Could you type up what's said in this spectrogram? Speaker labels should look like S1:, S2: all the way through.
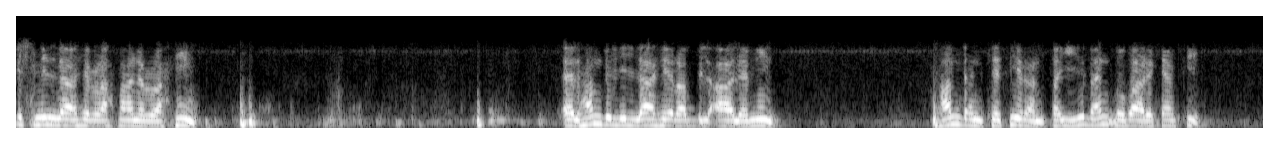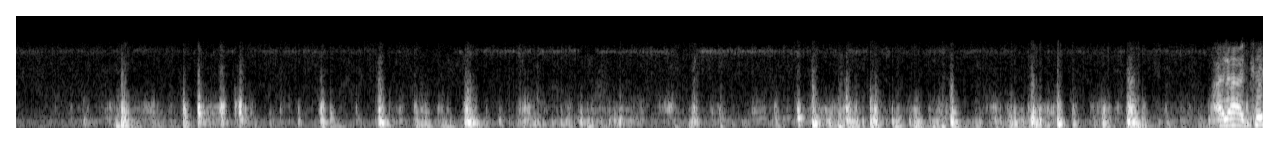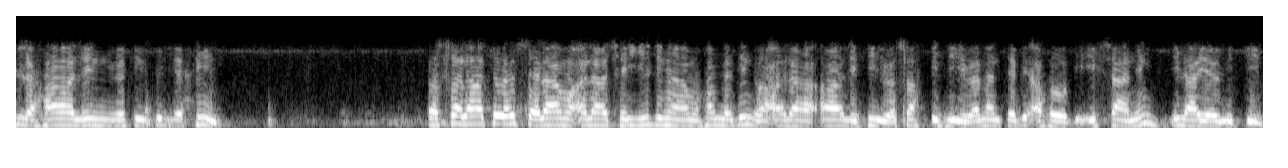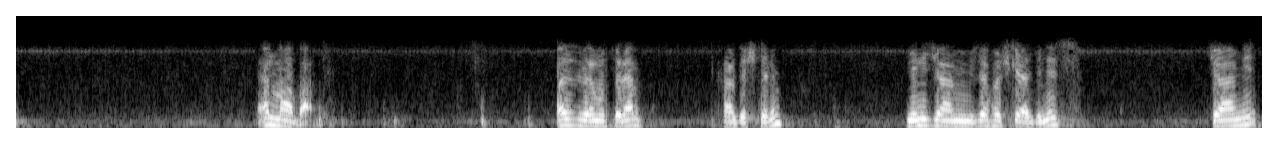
S1: بسم الله الرحمن الرحيم. الحمد لله رب العالمين. حمدا كثيرا طيبا مباركا فيه. على كل حال وفي كل حين. Ve selamu ala seyyidina Muhammedin ve ala alihi ve sahbihi ve men tebi'ahu bi ihsanin ila yevmiddin. Emma ba'd. Aziz ve muhterem kardeşlerim, yeni camimize hoş geldiniz. Cami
